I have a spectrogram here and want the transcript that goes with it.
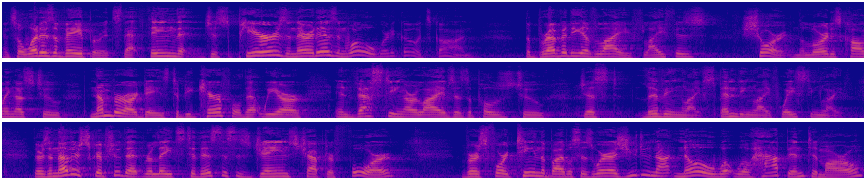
And so, what is a vapor? It's that thing that just appears and there it is, and whoa, where'd it go? It's gone. The brevity of life. Life is short, and the Lord is calling us to number our days, to be careful that we are investing our lives as opposed to just living life, spending life, wasting life. There's another scripture that relates to this. This is James chapter 4, verse 14. The Bible says, Whereas you do not know what will happen tomorrow,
